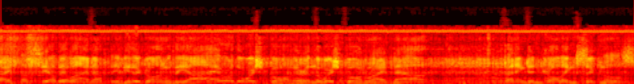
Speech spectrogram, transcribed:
right. Let's see how they line up. They've either gone with the I or the wishbone. They're in the wishbone right now. Pennington calling signals.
